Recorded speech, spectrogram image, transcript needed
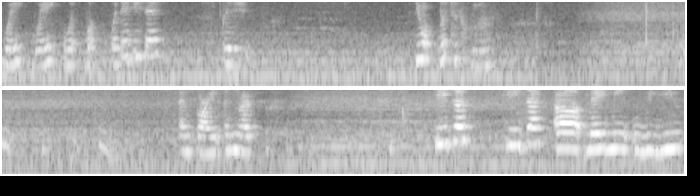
Wait, wait, what, what, what did you say? Spaceship. Do you want, let's just leave. And fine, and let. He just, he just, uh, made me leave.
